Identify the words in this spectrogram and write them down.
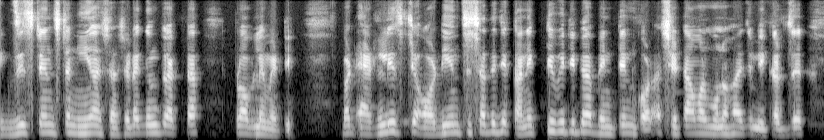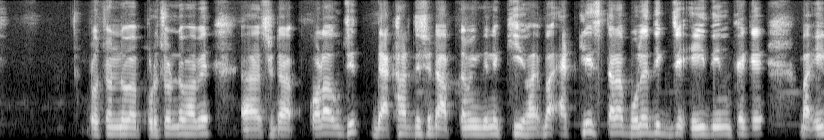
এক্সিস্টেন্সটা নিয়ে আসা সেটা কিন্তু একটা প্রবলেমেটিক বাট অ্যাটলিস্ট যে অডিয়েন্সের সাথে যে কানেক্টিভিটিটা মেনটেন করা, সেটা আমার মনে হয় যে মেকারসদের প্রচণ্ড প্রচণ্ড ভাবে সেটা করা উচিত, দেখার যে সেটা আপকামিং দিনে কি হয় বা অ্যাটলিস্ট তারা বলে দিক যে এই দিন থেকে বা এই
